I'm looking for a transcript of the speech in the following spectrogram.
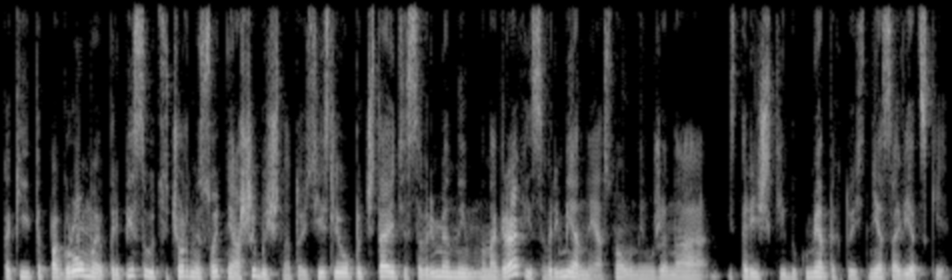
какие-то погромы приписываются черной сотне ошибочно. То есть, если вы почитаете современные монографии, современные, основанные уже на исторических документах, то есть не советские,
